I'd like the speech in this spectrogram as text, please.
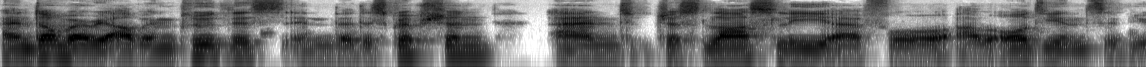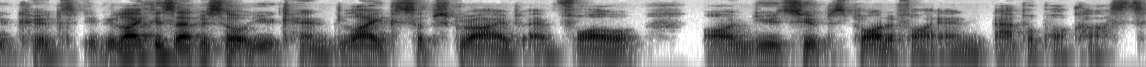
And don't worry, I'll include this in the description. And just lastly, uh, for our audience, if you could, if you like this episode, you can like, subscribe, and follow on YouTube, Spotify, and Apple Podcasts.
